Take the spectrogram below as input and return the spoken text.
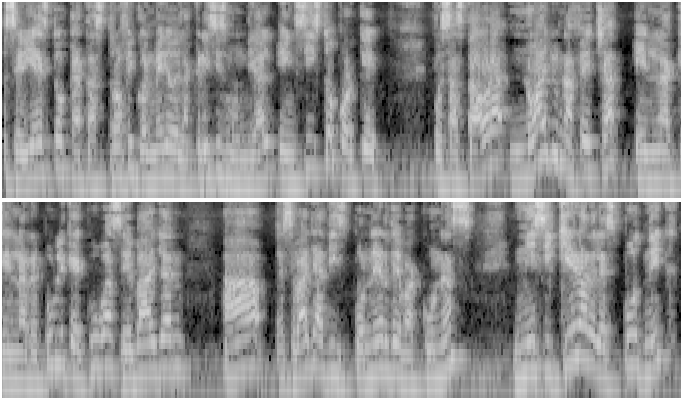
sería esto catastrófico en medio de la crisis mundial. E insisto, porque pues hasta ahora no hay una fecha en la que en la República de Cuba se vayan a, se vaya a disponer de vacunas, ni siquiera del Sputnik,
